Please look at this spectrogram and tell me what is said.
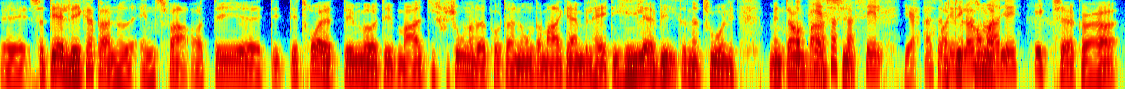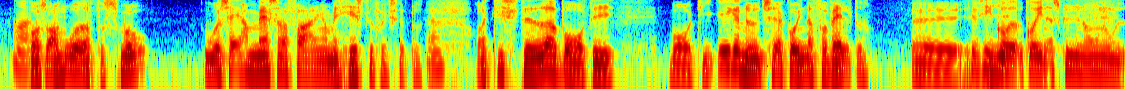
Øh, Så der ligger der noget ansvar, og det, øh, det, det tror jeg, det måde, det er meget diskussion har været på. Der er nogen, der meget gerne vil have, at det hele er vildt og naturligt. Men der Og man bare passer sige, sig selv. Ja, Altså, og det det, kommer det, det. ikke til at gøre. Nej. Vores områder er for små. USA har masser af erfaringer med heste, for eksempel. Ja. Og de steder, hvor, det, hvor de ikke er nødt til at gå ind og forvalte, øh, Det vil sige, de, gå, gå ind og skyde nogen ud?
